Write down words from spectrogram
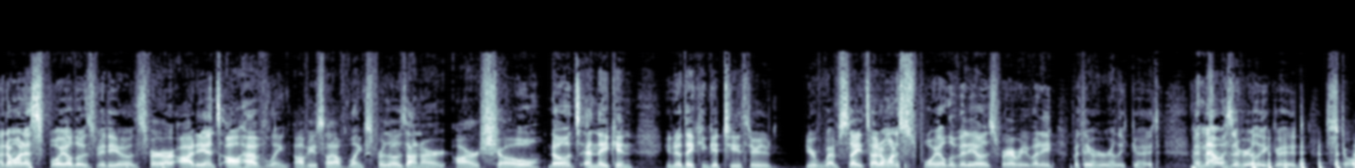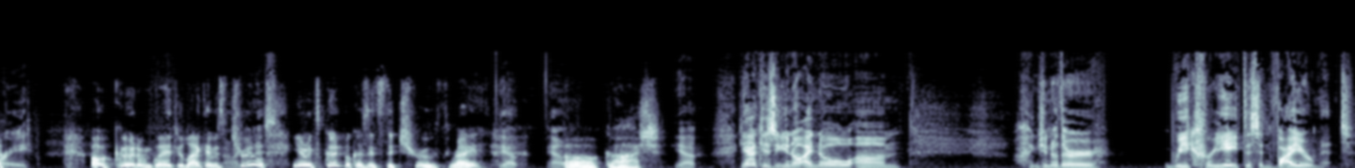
I don't want to spoil those videos for our audience. I'll have link. Obviously, I'll have links for those on our our show notes, and they can, you know, they can get to you through your website. So I don't want to spoil the videos for everybody, but they were really good, and that was a really good story. Oh, good. I'm glad you liked it. It was my true. goodness. You know, it's good because it's the truth, right? Yep. Yep. Oh, gosh. Yep. Yeah, because you know, I know, um, you know, there we create this environment,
